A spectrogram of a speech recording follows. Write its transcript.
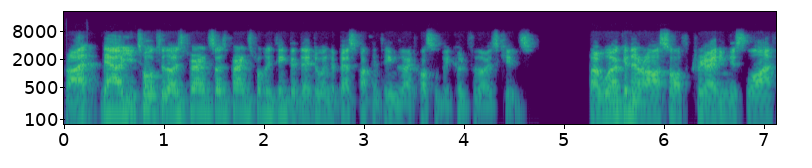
Right now, you talk to those parents. Those parents probably think that they're doing the best fucking thing that they possibly could for those kids by working their ass off, creating this life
